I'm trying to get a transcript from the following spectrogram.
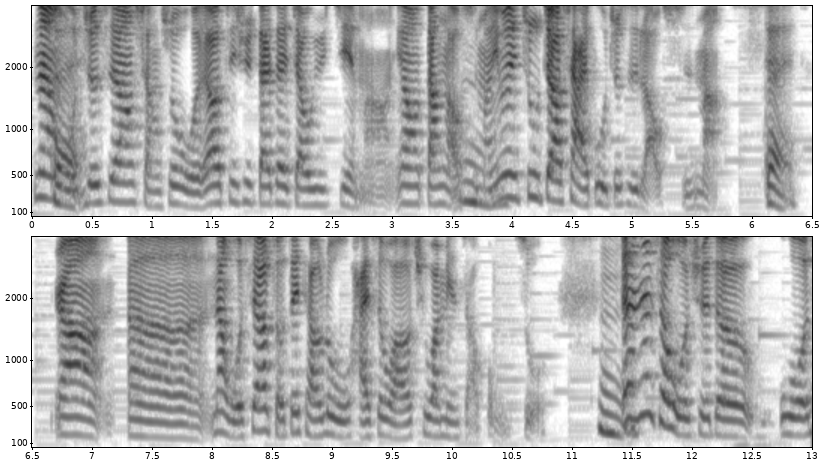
那我就是要想说，我要继续待在教育界嘛，要当老师嘛，嗯、因为助教下一步就是老师嘛。对，让呃，那我是要走这条路，还是我要去外面找工作？嗯，但那时候我觉得我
